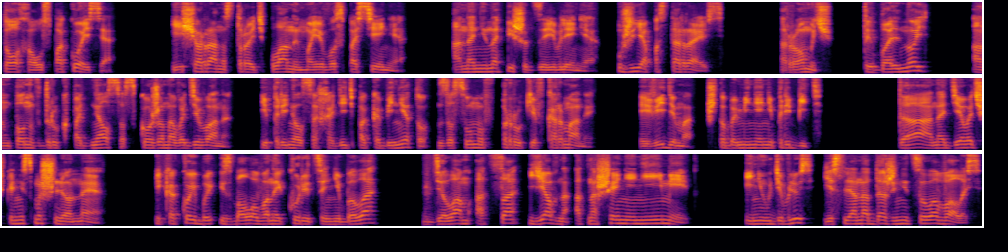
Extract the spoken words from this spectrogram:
Тоха, успокойся. Еще рано строить планы моего спасения. Она не напишет заявление, уж я постараюсь. Ромыч, ты больной? Антон вдруг поднялся с кожаного дивана и принялся ходить по кабинету, засунув руки в карманы. Видимо, чтобы меня не прибить. Да, она девочка несмышленная. И какой бы избалованной курицей ни была, к делам отца явно отношения не имеет. И не удивлюсь, если она даже не целовалась.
